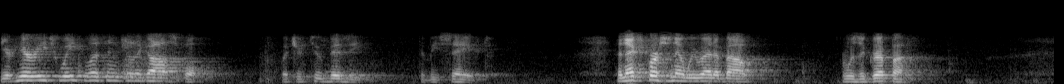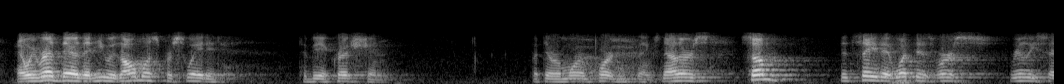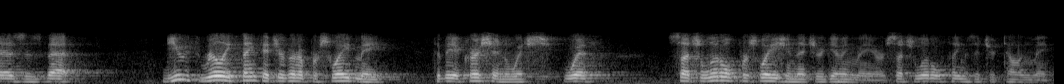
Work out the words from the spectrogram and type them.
You're here each week listening to the gospel, but you're too busy to be saved. The next person that we read about was Agrippa. And we read there that he was almost persuaded to be a Christian, but there were more important things. Now, there's some that say that what this verse really says is that do you really think that you're going to persuade me to be a Christian which with such little persuasion that you're giving me or such little things that you're telling me?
